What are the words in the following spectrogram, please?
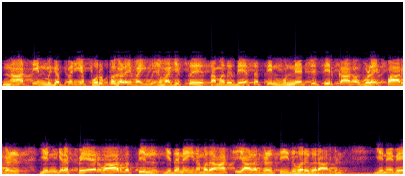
நாட்டின் மிகப்பெரிய பொறுப்புகளை வை- வகித்து தமது தேசத்தின் முன்னேற்றத்திற்காக உழைப்பார்கள் என்கிற பேர் ஆர்வத்தில் இதனை நமது ஆட்சியாளர்கள் செய்து வருகிறார்கள். எனவே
